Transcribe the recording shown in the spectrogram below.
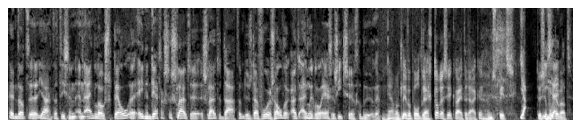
En dat, uh, ja, dat is een, een eindeloos spel. 31ste sluiten, sluiten datum. Dus daarvoor zal er uiteindelijk wel ergens iets gebeuren. Ja, want Liverpool dreigt Torres weer kwijt te raken, hun spits. Ja. Dus er moet er wat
